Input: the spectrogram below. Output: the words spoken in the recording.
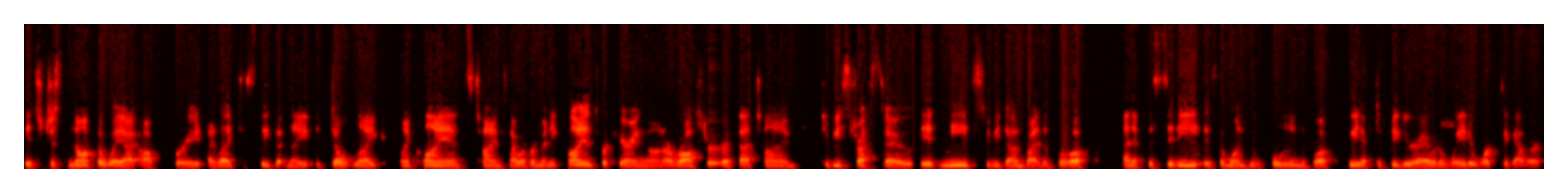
It's just not the way I operate. I like to sleep at night. I don't like my clients, times however many clients we're carrying on our roster at that time, to be stressed out. It needs to be done by the book and if the city is the one who's holding the book, we have to figure out a way to work together.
